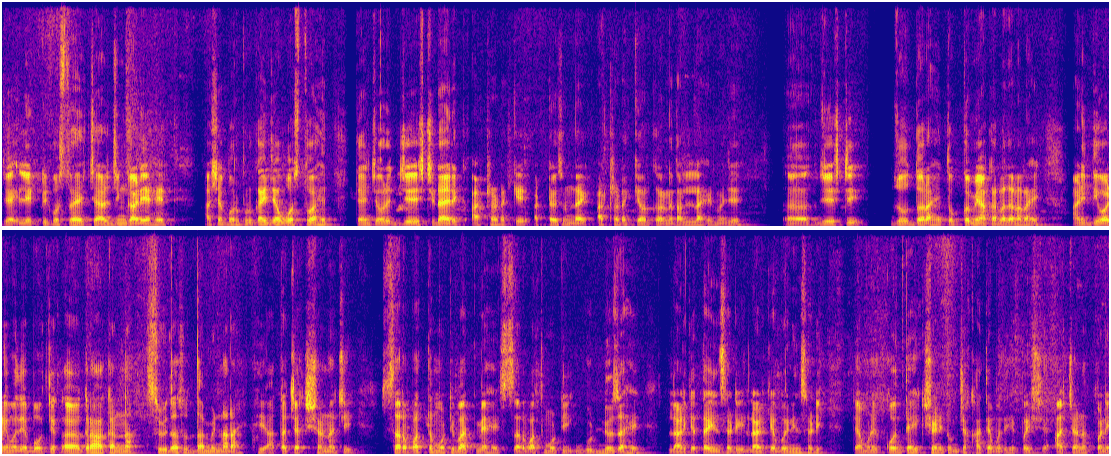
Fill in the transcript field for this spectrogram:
ज्या इलेक्ट्रिक वस्तू आहे चार्जिंग गाडी आहेत. अशा भरपूर काही ज्या वस्तू आहेत त्यांच्यावर जी एस टी डायरेक्ट अठरा टक्के अठ्ठावीसहून डायरेक्ट अठरा टक्क्यावर करण्यात आलेला आहे. म्हणजे जी एस टी जो दर आहे तो कमी आकारला जाणार आहे. आणि दिवाळीमध्ये बहुतेक ग्राहकांना सुविधासुद्धा मिळणार आहे. ही आताच्या क्षणाची सर्वात मोठी बातमी आहे. सर्वात मोठी गुड न्यूज आहे. लाडक्या ताईंसाठी लाडक्या बहिणींसाठी. त्यामुळे कोणत्याही क्षणी तुमच्या खात्यामध्ये हे पैसे अचानकपणे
